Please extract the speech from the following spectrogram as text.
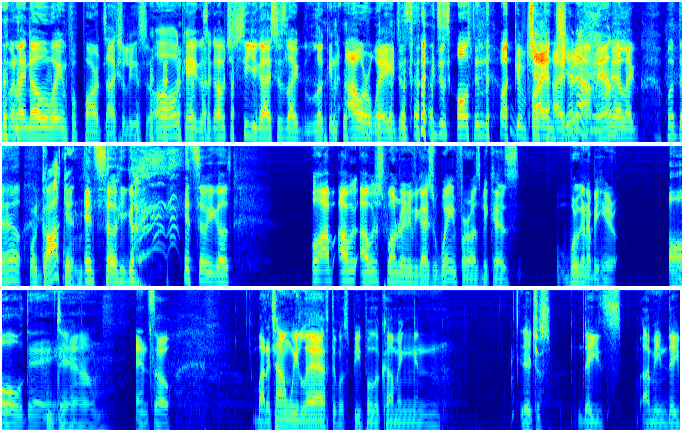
we're like, no, we're waiting for parts. Actually, so, oh, okay. It's like I would just see you guys just like looking our way, just just holding the fucking fire Checking shit hydrant. out, man. Yeah, like what the hell? We're gawking. And so he goes, and so he goes. Well, I, I, was- I was just wondering if you guys are waiting for us because we're gonna be here all day. Damn. And so, by the time we left, there was people that coming and they just they, s- I mean, they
